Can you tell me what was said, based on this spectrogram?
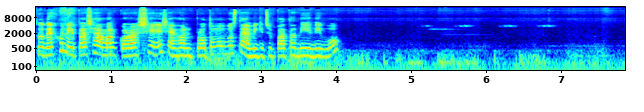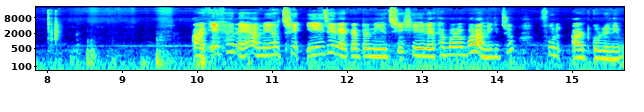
তো দেখুন, এই পাশে আমার করা শেষ। এখন প্রথম অবস্থায় আমি কিছু পাতা দিয়ে দিব। আর এখানে আমি হচ্ছে এই যে রেখাটা নিয়েছি, সেই রেখা বরাবর আমি কিছু ফুল আর্ট করে নিব।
